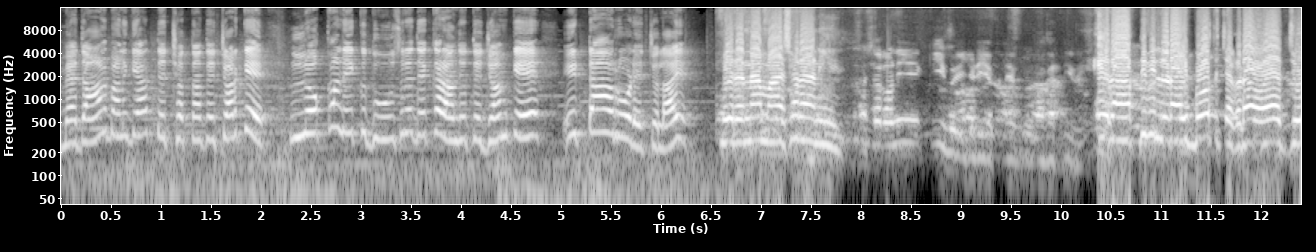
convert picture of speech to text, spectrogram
ਮੈਦਾਨ ਬਣ ਗਿਆ ਤੇ ਛੱਤਾਂ ਤੇ ਚੜ ਕੇ ਲੋਕਾਂ ਨੇ ਇੱਕ ਦੂਸਰੇ ਦੇ ਘਰਾਂ ਦੇ ਉੱਤੇ ਜੰਮ ਕੇ ਇੱਟਾਂ ਰੋੜੇ ਚਲਾਏ। ਮੇਰਾ ਨਾਮ ਆਸ਼ਾ ਰਾਣੀ। ਹੈ ਅੱਛਾ ਰਾਣੀ ਕੀ ਹੋਈ ਜਿਹੜੀ ਆਪਣੇ ਵਾਗਤੀ ਹੋਈ? ਇਹ ਰਾਤ ਦੀ ਵੀ ਲੜਾਈ ਬਹੁਤ ਝਗੜਾ ਹੋਇਆ। ਜੋ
